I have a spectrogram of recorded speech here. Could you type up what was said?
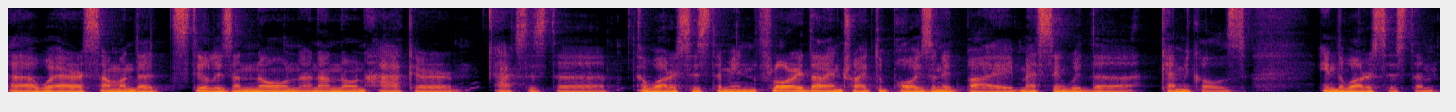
uh, where someone that still is unknown, an unknown hacker, accessed a, a, water system in Florida and tried to poison it by messing with the chemicals in the water system.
